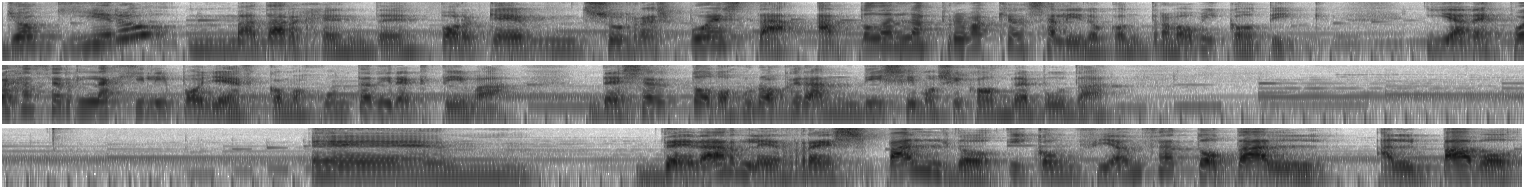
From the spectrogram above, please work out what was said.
Yo quiero matar gente, porque su respuesta a todas las pruebas que han salido contra Bobby Kotick y a después hacer la gilipollez como junta directiva de ser todos unos grandísimos hijos de puta. Em, de darle respaldo y confianza total al pavo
